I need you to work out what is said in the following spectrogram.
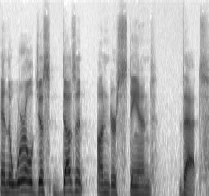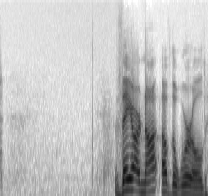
and the world just doesn't understand that. They are not of the world,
